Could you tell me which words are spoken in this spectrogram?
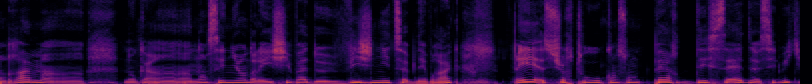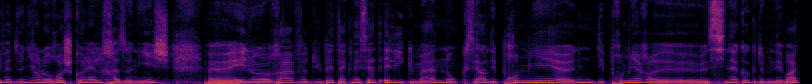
un Ram, un- donc un, un enseignant dans la yeshiva de Vijnitz à Bnei Brak. Et surtout, quand son père décède, c'est lui qui va devenir le Rosh Kolel Chazonish euh, et le Rav du Bet Knesset Eligman. Donc c'est un des premiers, euh, une des premières euh, synagogues de Bnei Brak.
